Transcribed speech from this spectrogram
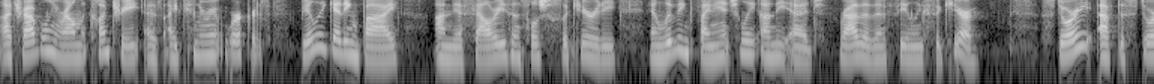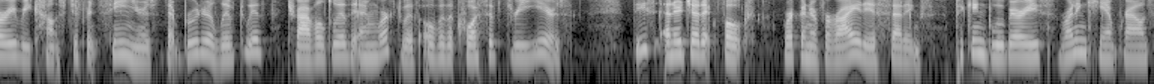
are traveling around the country as itinerant workers, barely getting by on their salaries and Social Security and living financially on the edge rather than feeling secure. Story after story recounts different seniors that Bruder lived with, traveled with, and worked with over the course of three years. These energetic folks work in a variety of settings picking blueberries, running campgrounds,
